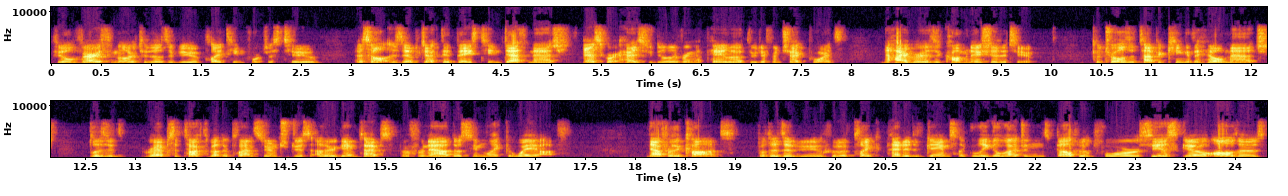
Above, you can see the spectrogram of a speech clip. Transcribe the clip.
feel very familiar to those of you who have played Team Fortress 2. Assault is an objective-based team deathmatch. Escort has you delivering a payload through different checkpoints. The Hybrid is a combination of the two. Control is a type of King of the Hill match. Blizzard reps have talked about their plans to introduce other game types, but for now those seem like a way off. Now for the cons. For those of you who have played competitive games like League of Legends, Battlefield 4, CSGO, all those,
